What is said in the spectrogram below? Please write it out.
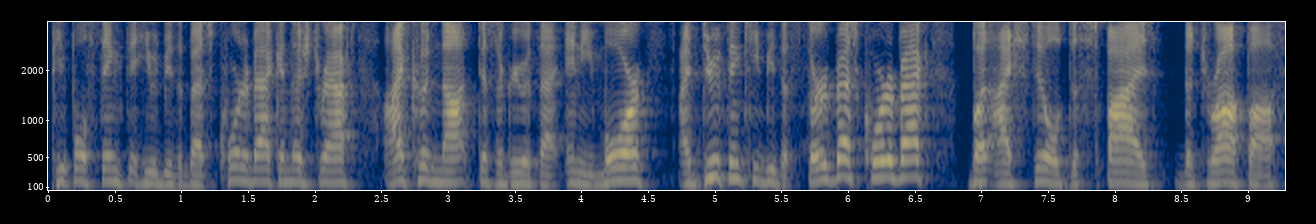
People think that he would be the best quarterback in this draft. I could not disagree with that anymore. I do think he'd be the third best quarterback, but I still despise the drop off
